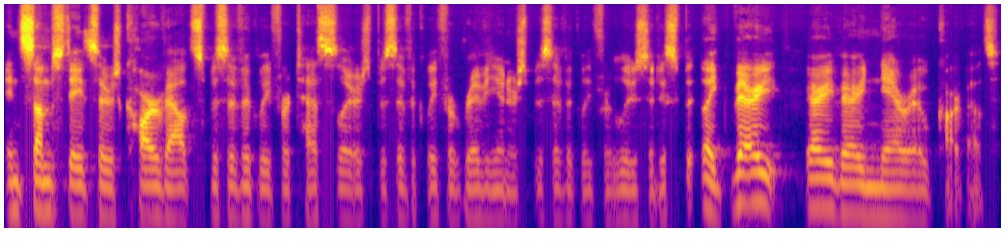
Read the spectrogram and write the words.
in some states. There's carve outs specifically for Tesla or specifically for Rivian or specifically for Lucid, like very very very narrow carve outs.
